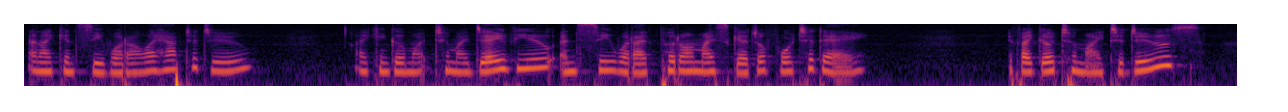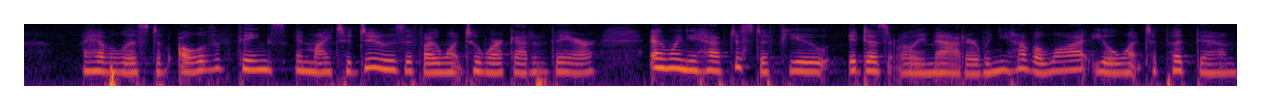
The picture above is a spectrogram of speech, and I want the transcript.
and I can see what all I have to do. I can go my, to my day view and see what I've put on my schedule for today. If I go to my to-dos, I have a list of all of the things in my to-dos if I want to work out of there. And when you have just a few, it doesn't really matter. When you have a lot, you'll want to put them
